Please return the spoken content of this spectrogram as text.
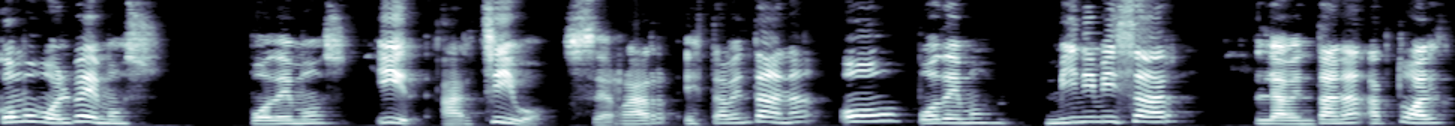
¿Cómo volvemos? Podemos ir a archivo, cerrar esta ventana o podemos minimizar la ventana actual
